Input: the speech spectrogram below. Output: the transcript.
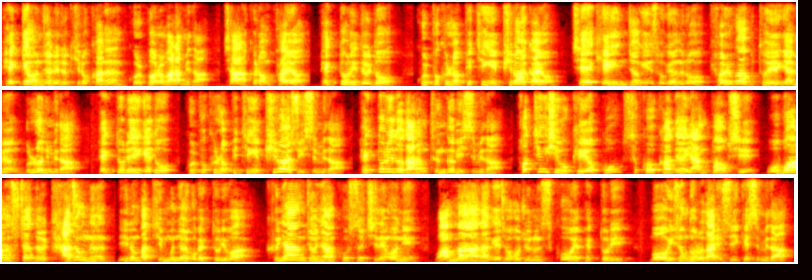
100개 언저리를 기록하는 골퍼를 말합니다. 자, 그럼 과연 백돌이들도 골프 클럽 피팅이 필요할까요? 제 개인적인 소견으로 결과부터 얘기하면 물론입니다. 백돌이에게도 골프 클럽 피팅이 필요할 수 있습니다. 백돌이도 나름 등급이 있습니다. 퍼팅 시 오케이였고 스코어 카드에 양파 없이 오버하는 숫자들 다 적는 이른바 뒷문 열고 백돌이와 그냥 저냥 코스 진행원이 완만하게 적어주는 스코어의 백돌이 뭐 이 정도로 나뉠 수 있겠습니다.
